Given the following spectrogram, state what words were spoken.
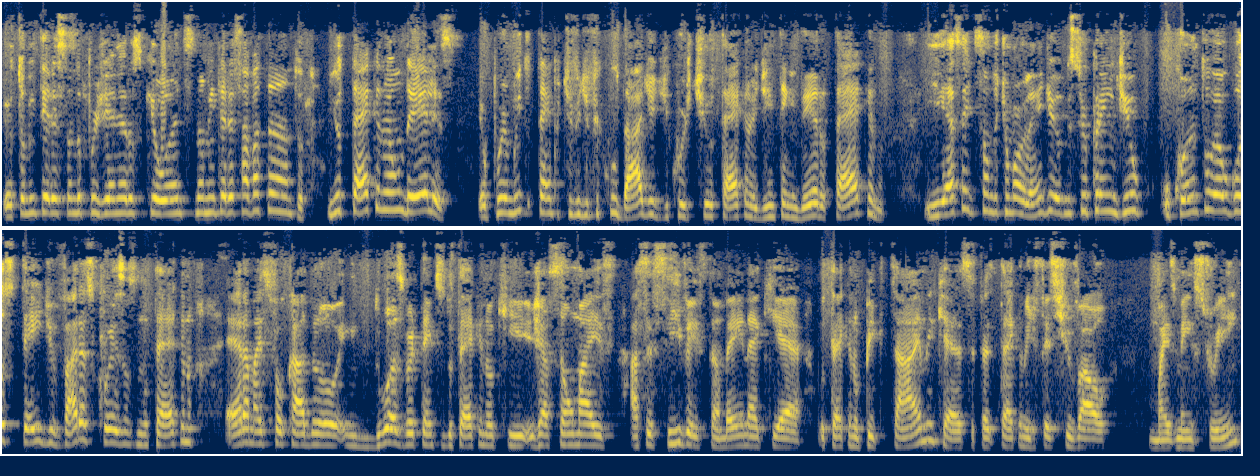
eu tô me interessando por gêneros que eu antes não me interessava tanto. E o techno é um deles. Eu, por muito tempo, tive dificuldade de curtir o techno e de entender o techno, e essa edição do Tomorrowland eu me surpreendi o, o, quanto eu gostei de várias coisas no techno. Era mais focado em duas vertentes do techno que já são mais acessíveis também, né? Que é o techno peak time, que é esse techno de festival mais mainstream,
